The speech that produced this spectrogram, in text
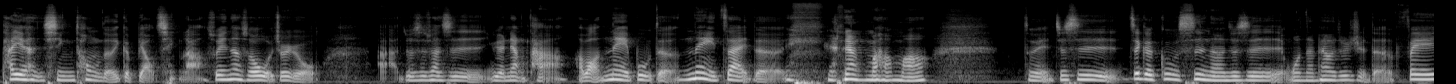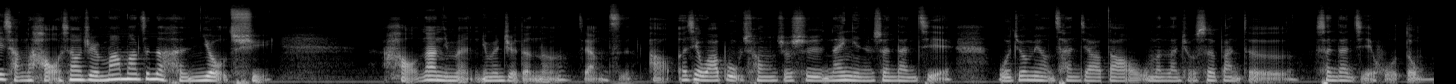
她也很心痛的一个表情啦，所以那时候我就有。啊，就是算是原谅她，好不好？内部的、内在的 原谅妈妈。对，就是这个故事呢，就是我男朋友就觉得非常的好笑，觉得妈妈真的很有趣。好，那你们你们觉得呢？这样子好，而且我要补充，就是那一年的圣诞节，我就没有参加到我们篮球社办的圣诞节活动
